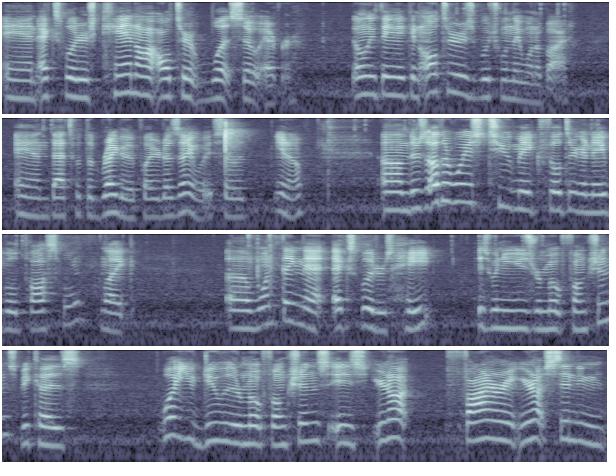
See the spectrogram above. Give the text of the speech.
And exploiters cannot alter it whatsoever. The only thing they can alter is which one they want to buy and that's what the regular player does anyway so you know um, there's other ways to make filtering enabled possible like uh, one thing that exploiters hate is when you use remote functions because what you do with remote functions is you're not firing, you're not sending,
